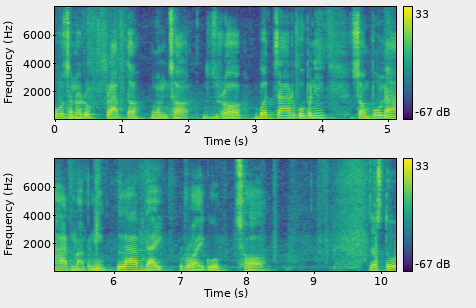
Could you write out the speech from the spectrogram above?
पोषणहरू प्राप्त हुन्छ र बच्चाहरूको पनि सम्पूर्ण आहारमा पनि लाभदायक रहेको छ। जस्तो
